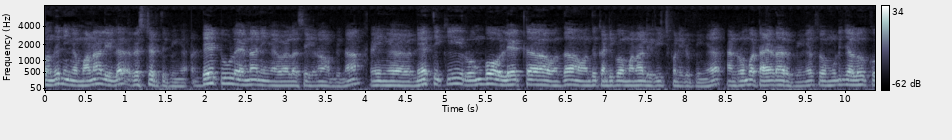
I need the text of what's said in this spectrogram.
வந்து நீங்கள் மணாலியில் ரெஸ்ட் எடுத்துப்பீங்க. டே டூவில் என்ன நீங்கள் வேலை செய்யணும் அப்படின்னா நீங்கள் நேத்திக்கு ரொம்ப லேட்டாக தான் வந்து கண்டிப்பாக மணாலி ரீச் பண்ணியிருப்பீங்க அண்ட் ரொம்ப டயர்டாக இருப்பீங்க. ஸோ முடிஞ்ச அளவுக்கு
